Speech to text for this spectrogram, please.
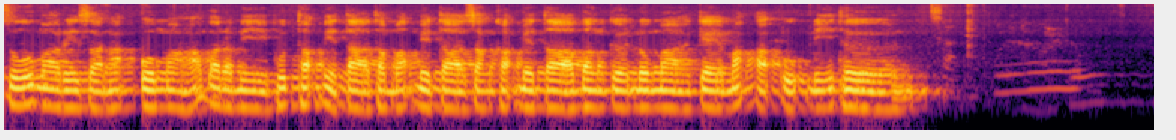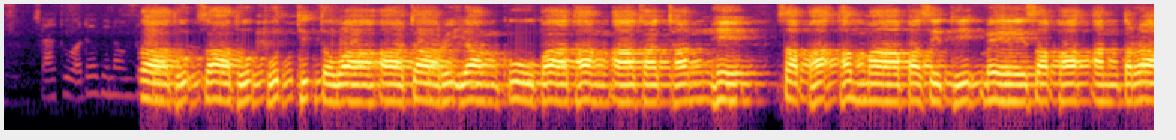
สุมาริสนะโอมมหาบารมี พุทธเมตตาธรรมเมตตา สังฆเมตตา บังเกิดลงมาแก่มะอะอุนี้เทินสาธุเอาเด้อพี่น้องสาธุสาธุ พุทธิตวา อาจาริยังคู่ปาทังอาคาชันหิสัพพะธรรมาปสิทธิเมสัพพะอันตรา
